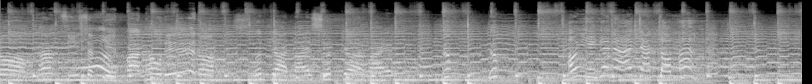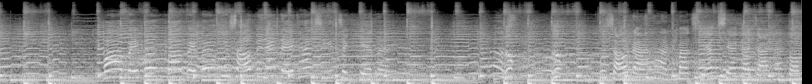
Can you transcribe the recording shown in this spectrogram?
น้องทางสีสะเกดบ้านเฮาเด้เนาะสุดยอดหลายสุดยอดหลายฮึบฮึบเอาอีกก็นะจัดตบฮะว่าไปเบิ้งมาไปเบิ้งผู้สาวไปนั่ไหนทางสีสะเกดเลยฮึบฮึบผู้สาวด่าหันมากเสียงเสียงอาจารย์นะตบ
